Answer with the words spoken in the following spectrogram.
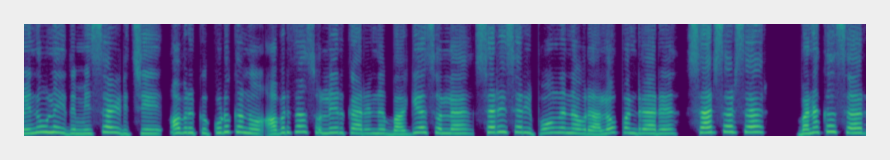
மெனுல இது மிஸ் ஆயிடுச்சு. அவருக்கு கொடுக்கணும். அவர் தான் சொல்லியிருக்காருன்னு பாக்யா சொல்ல சரி சரி போங்கன்னு அவர் அலோ பண்றாரு. Sir sir sir. வணக்கம் சார்.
